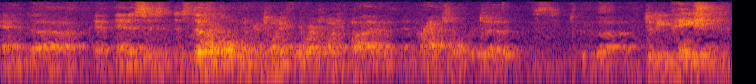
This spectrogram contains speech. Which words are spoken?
And, uh, and, it's, it's difficult when you're 24 and 25 and, and perhaps older to, to, uh, to be patient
